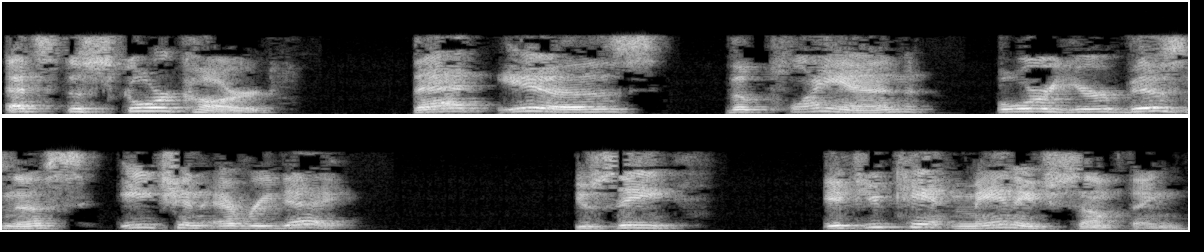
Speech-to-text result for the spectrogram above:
That's the scorecard. That is the plan for your business each and every day. You see, if you can't manage something,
